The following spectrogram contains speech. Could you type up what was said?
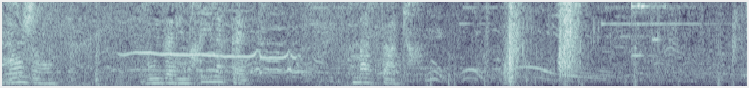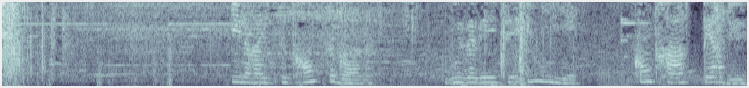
Vengeance. Vous avez pris la tête. Massacre. Il reste 30 secondes. Vous avez été humilié. Contrat perdu.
